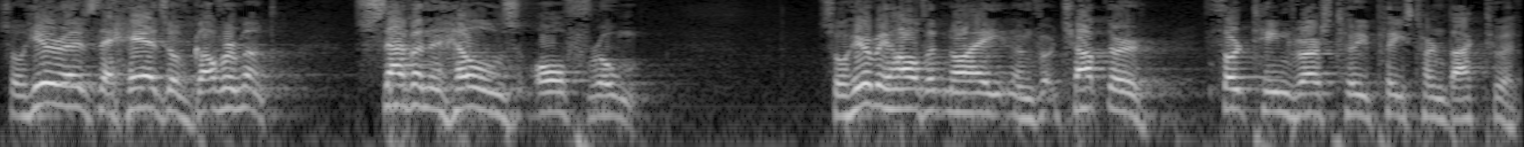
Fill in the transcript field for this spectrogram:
So here is the heads of government. Seven hills off Rome. So here we have it now in chapter 13 verse 2. Please turn back to it.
